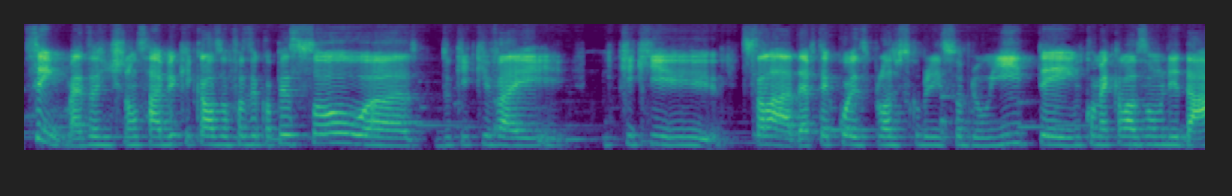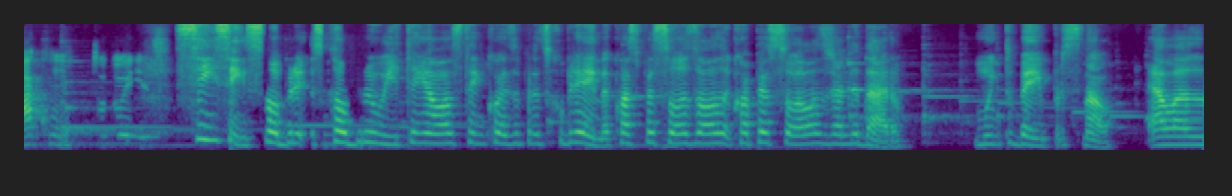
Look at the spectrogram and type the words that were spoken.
Sim, mas a gente não sabe o que, que elas vão fazer com a pessoa, do que que vai. O que que. Sei lá, deve ter coisas pra elas descobrirem sobre o item, como é que elas vão lidar com tudo isso. Sim, sim. Sobre, sobre o item, elas têm coisa pra descobrir ainda. Com as pessoas, ela- com a pessoa, elas já lidaram. Muito bem, por sinal. Elas,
